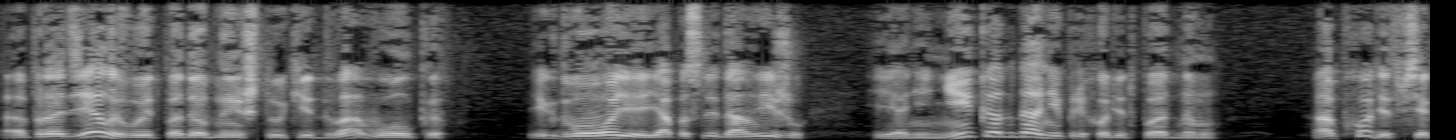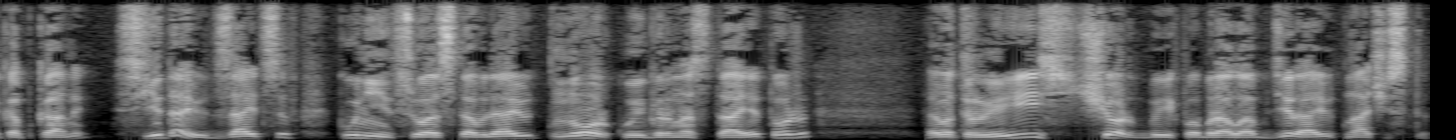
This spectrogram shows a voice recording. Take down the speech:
А проделывают подобные штуки два волка. Их двое, я по следам вижу. И они никогда не приходят по одному. Обходят все капканы, съедают зайцев, куницу оставляют, норку и горностая тоже. А вот рысь, черт бы их побрал, обдирают начисто.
